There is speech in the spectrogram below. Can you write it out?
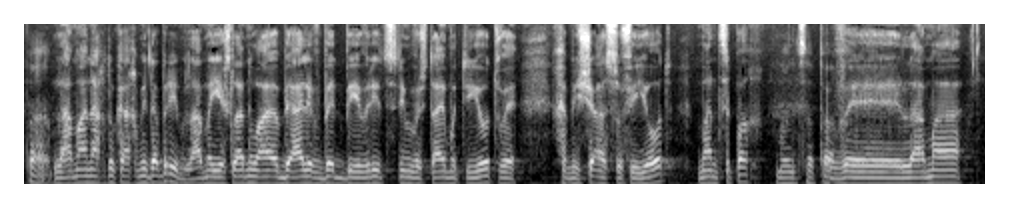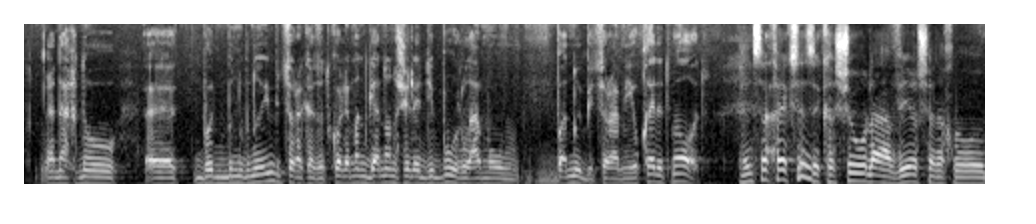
פעם. למה אנחנו כך מדברים? למה יש לנו באלף בית בעברית 22 אותיות וחמישה סופיות, מנצפח? מנצפח. ולמה אנחנו אה, בנויים בצורה כזאת? כל המנגנון של הדיבור, למה הוא בנוי בצורה מיוחדת מאוד? אין ספק שזה קשור לאוויר שאנחנו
